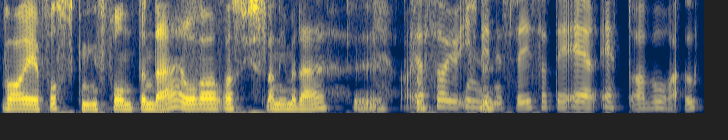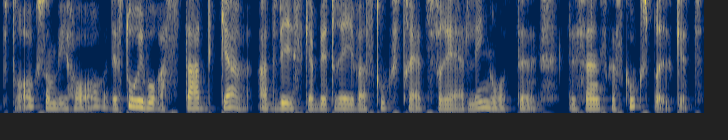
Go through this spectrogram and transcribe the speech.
vad är forskningsfronten där och vad, vad sysslar ni med där? Eh, ja, jag sa ju inledningsvis att det är ett av våra uppdrag som vi har. Det står i våra stadgar att vi ska bedriva skogsträdsförädling åt det, det svenska skogsbruket.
